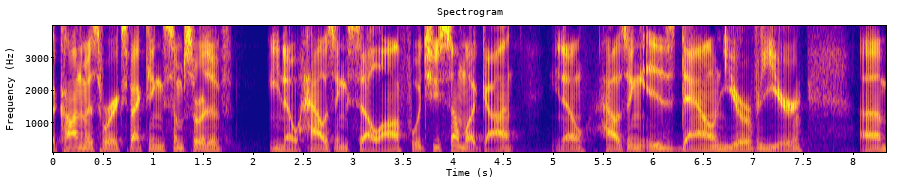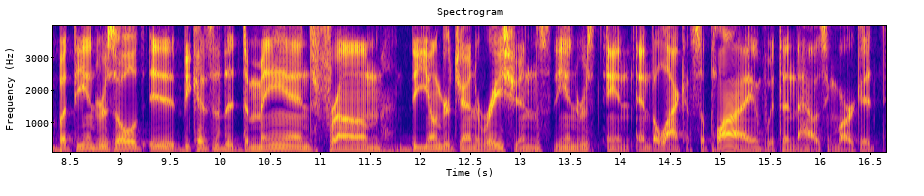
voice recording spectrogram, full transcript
economists were expecting some sort of you know housing sell off, which you somewhat got. You know, housing is down year over year. Um, but the end result is because of the demand from the younger generations, the end res- and, and the lack of supply within the housing market,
